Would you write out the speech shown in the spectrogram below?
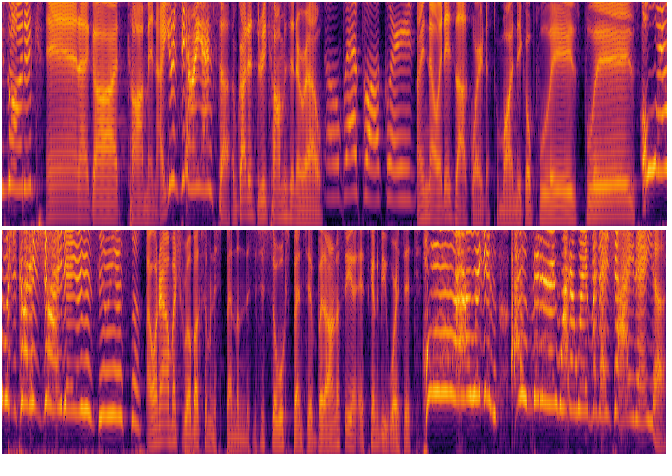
exotic. And I got common. Are you serious? I've gotten three commons in a row. Oh, that's awkward. I know, it is awkward. Come on, Nico, please, please. Oh, I almost got a shiny! Are you serious? I wonder how much Robux I'm gonna spend on this. This is so expensive, but honestly, it's gonna be worth it. Oh, I was, just, I was literally one away for the shiny!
